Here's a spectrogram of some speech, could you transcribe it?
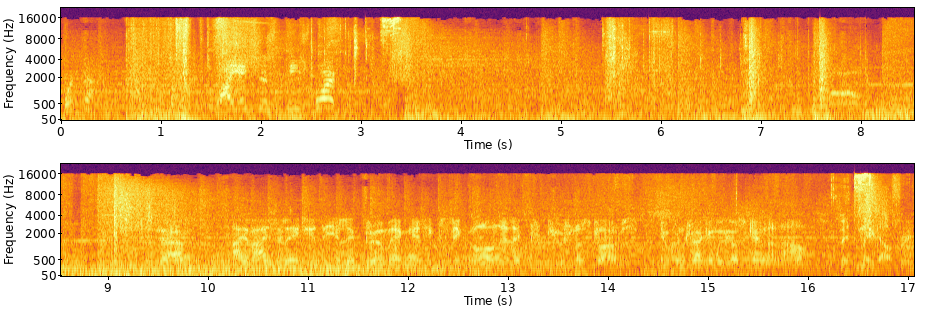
What the? Why ain't this piece working? Sir, I have isolated the electromagnetic signal on electrocutioner's gloves. You can track him with your scanner now. A bit late, Alfred.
